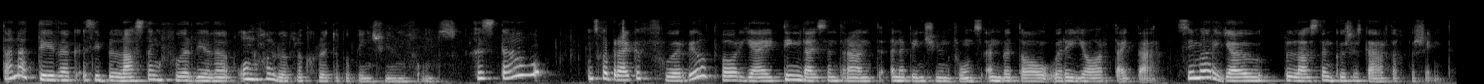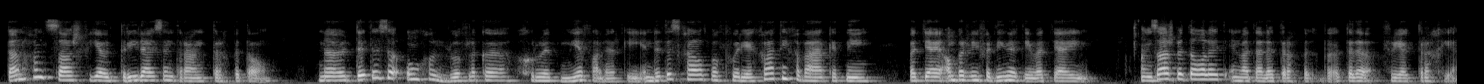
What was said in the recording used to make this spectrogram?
Dan natuurlik is die belastingvoordele ongelooflik groot op 'n pensioenfonds. Gestel Ons gebruik 'n voorbeeld waar jy R10000 in 'n pensioenfonds inbetaal oor 'n jaar tydperk. Sê maar jou belastingkoers is 30%. Dan gaan SARS vir jou R3000 terugbetaal. Nou, dit is 'n ongelooflike groot meevallertjie en dit is geld waarvoor jy glad nie gewerk het nie, wat jy amper nie verdien het nie, wat jy aan SARS betaal het en wat hulle terug wat hulle vir jou teruggee.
